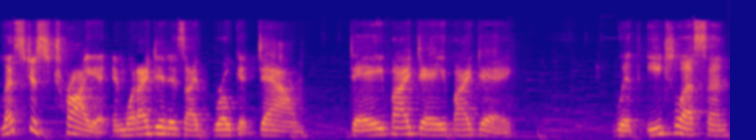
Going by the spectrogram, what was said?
let's just try it. And what I did is I broke it down day by day by day with each lesson.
